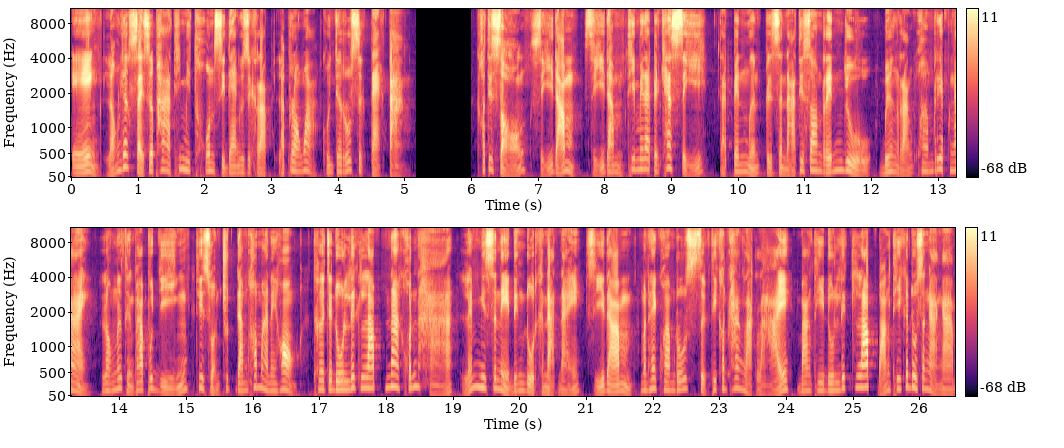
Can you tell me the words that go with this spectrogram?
เอง ลองเลือกใส่เสื้อผ้าที่มีโทนสีแดงดูสิครับรับรองว่าคุณจะรู้สึกแตกต่าง ข้อที่ 2 สีดำสีดำที่ไม่ได้เป็นแค่สี แต่เป็นเหมือนปริศนาที่ซ่อนเร้นอยู่ เบื้องหลังความเรียบง่าย ลองนึกถึงภาพผู้หญิงที่สวมชุดดำเข้ามาในห้อง เธอจะดูลึกลับน่าค้นหา และมีเสน่ห์ดึงดูดขนาดไหน สีดำมันให้ความรู้สึกที่ค่อนข้างหลากหลาย บางทีดูลึกลับ บางทีก็ดูสง่างาม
